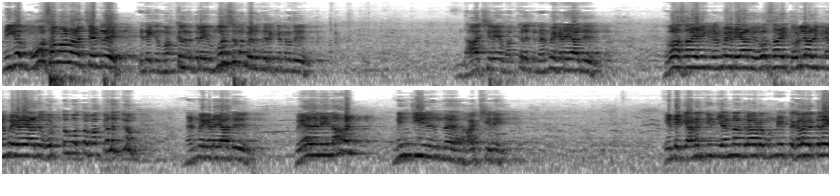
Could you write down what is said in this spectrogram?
மிக மோசமான ஆட்சி என்று இன்றைக்கு மக்களிடத்திலே விமர்சனம் இருந்திருக்கின்றது இந்த ஆட்சியிலே மக்களுக்கு நன்மை கிடையாது. விவசாயிக்கு நன்மை கிடையாது. விவசாய தொழிலாளிக்கு நன்மை கிடையாது. ஒட்டுமொத்த மக்களுக்கும் நன்மை கிடையாது. வேதனை தான் மிஞ்சி இருந்த ஆட்சியிலே. இன்றைக்கு அனைத்து இந்திய அண்ணா திராவிட முன்னேற்ற கழகத்திலே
